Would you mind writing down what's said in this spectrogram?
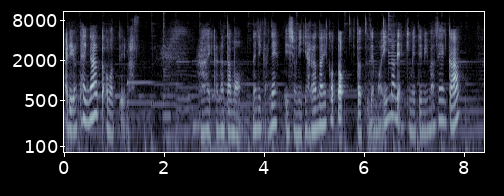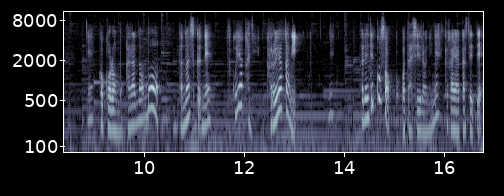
ありがたいなと思っていますあなたも何かね一緒にやらないこと一つでもいいので決めてみませんか、ね、心も体も楽しくね健やかに軽やかにねそれでこそ私色にね輝かせて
